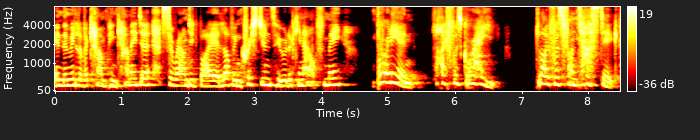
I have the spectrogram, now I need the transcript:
in the middle of a camp in Canada, surrounded by loving Christians who were looking out for me, brilliant. Life was great. Life was fantastic.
